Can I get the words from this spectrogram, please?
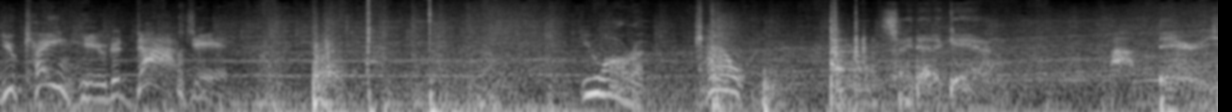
You came here to die, Jed. You are a coward. Say that again. I dare you.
